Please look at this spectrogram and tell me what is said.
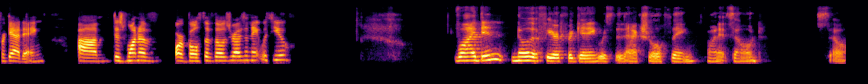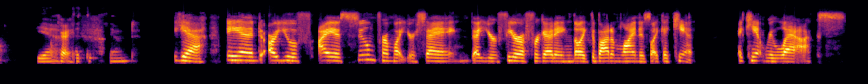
forgetting. Um, does one of or both of those resonate with you? well, I didn't know that fear of forgetting was an actual thing on its own. So yeah, Okay. that does sound. Yeah. And are you, I assume from what you're saying that your fear of forgetting, like the bottom line is like, I can't, I can't relax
